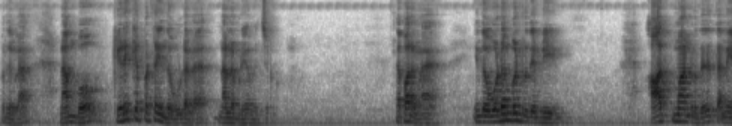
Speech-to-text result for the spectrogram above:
புரியுதுங்களா நம்ம கிடைக்கப்பட்ட இந்த உடலை நல்லபடியாக வச்சுக்கணும். பாருங்களேன். இந்த உடம்புன்றது எப்படி? ஆத்மான்றது தன்னை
